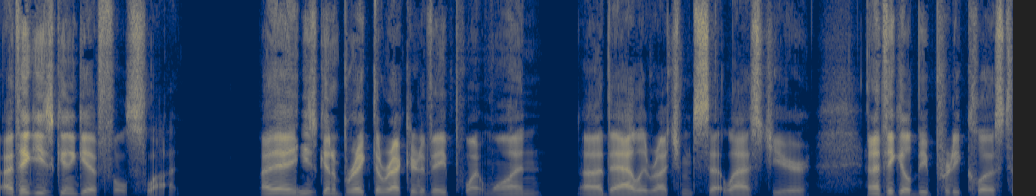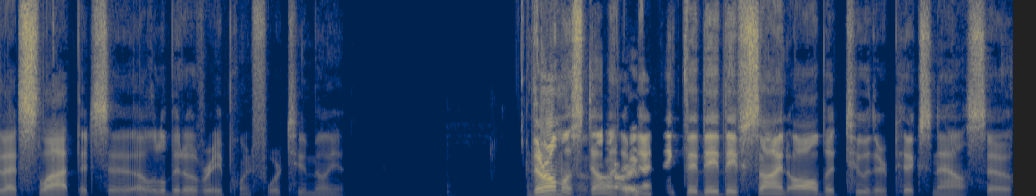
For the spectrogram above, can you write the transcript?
I think he's going to get full slot. I think he's going to break the record of 8.1 uh, the Adley Rutschman set last year, and I think it'll be pretty close to that slot that's a, a little bit over 8.42 million. They're almost done. Right. I, mean, I, think they, they they've signed all but two of their picks now. So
